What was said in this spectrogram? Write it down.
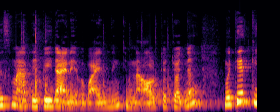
គឺស្មើអាទី2ដែរនេះប្រវែងហ្នឹងចំណោលចុចចុចហ្នឹងមួយទៀតគេ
